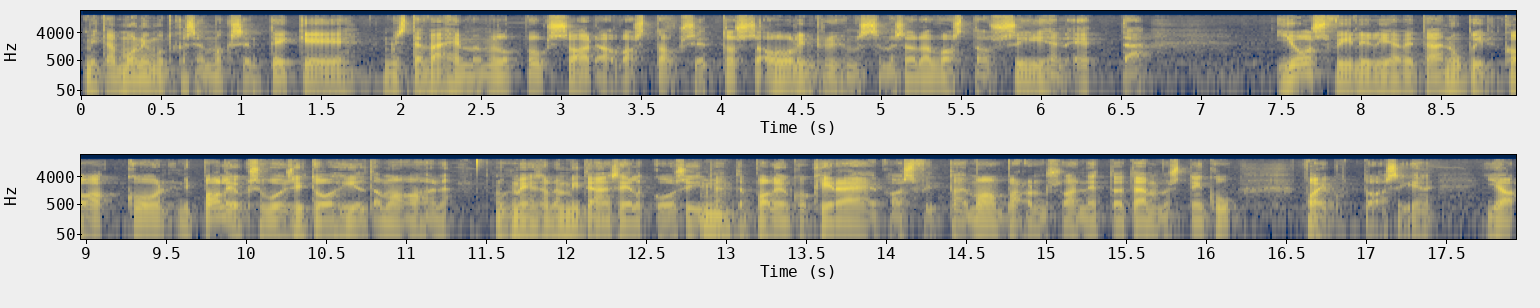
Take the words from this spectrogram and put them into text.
mitä monimutkaisemmaksi sen tekee, niin sitä vähemmän me loppujen saadaan vastauksia. Tuossa Oolin ryhmässä me saadaan vastaus siihen, että jos viljelijä vetää nupit kaakkoon, niin paljonko se voi sitoa hiiltä maahan, mutta me ei saada mitään selkoa siitä, mm. että paljonko keräjäkasvit tai maanparannusaineet tai tämmöistä niin vaikuttaa siihen. Ja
